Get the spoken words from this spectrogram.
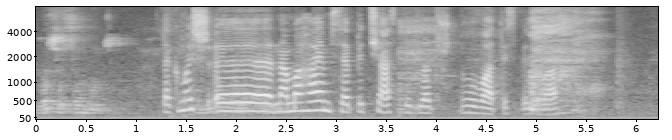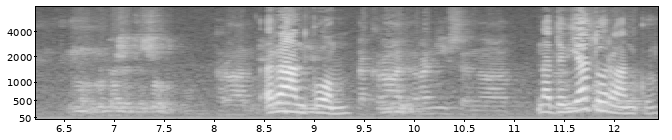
2 часа ночі. Так ми ж е, намагаємося під час підлаштуватись під вас. Ну, ви кажете жовтня. Ранком. Так ран... раніше на, На 9 ранку. на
